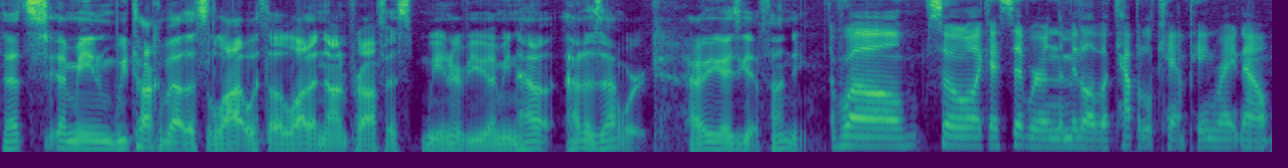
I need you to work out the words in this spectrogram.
That's. I mean, we talk about this a lot with a lot of nonprofits we interview. I mean, how how does that work? How do you guys get funding? Well, so like I said, we're in the middle of a capital campaign right now.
